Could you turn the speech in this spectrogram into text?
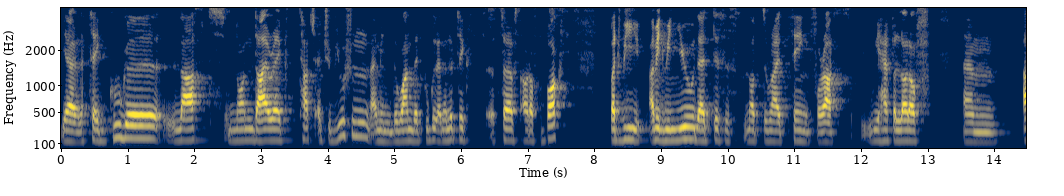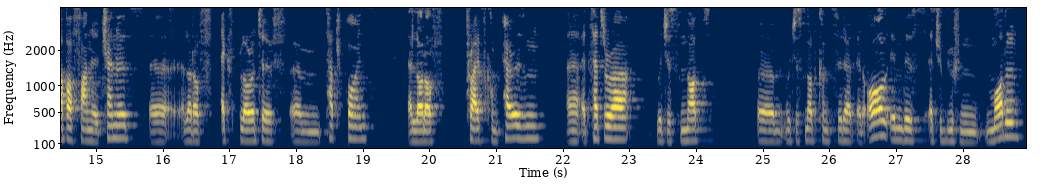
yeah, let's say Google last non-direct touch attribution. I mean, the one that Google Analytics uh, serves out of the box but we i mean we knew that this is not the right thing for us. We have a lot of um, upper funnel channels uh, a lot of explorative um, touch points a lot of price comparison uh, etc which is not um, which is not considered at all in this attribution model.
